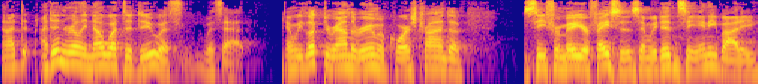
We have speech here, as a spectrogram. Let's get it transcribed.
And I d- I didn't really know what to do with, with that. And we looked around the room, of course, trying to see familiar faces, and we didn't see anybody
